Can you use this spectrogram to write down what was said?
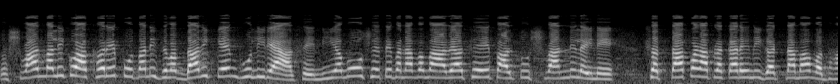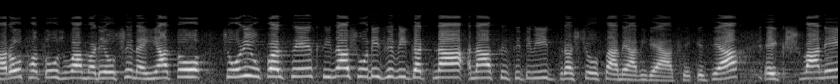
તો શ્વાન માલિકો આખરે પોતાની જવાબદારી કેમ ભૂલી રહ્યા છે? નિયમો છે તે બનાવવામાં આવ્યા છે. પાલતુ શ્વાનને લઈને સત્તા પણ આ પ્રકારેની ઘટનામાં વધારો થતો જોવા મળ્યો છે ને અહીંયા તો ચોરી ઉપર છે. સીના ચોરી જેવી ઘટનાના સીસીટીવી દ્રશ્યો સામે આવી રહ્યા છે કે જ્યાં એક શ્વાને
